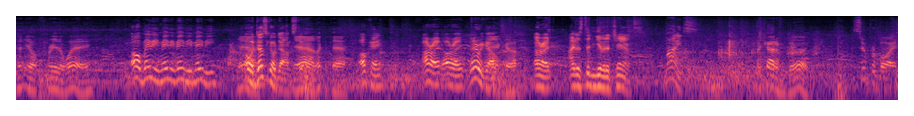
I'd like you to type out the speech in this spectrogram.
then he'll free the way. Oh, maybe, maybe, maybe, maybe. Yeah. Oh, it does go downstairs. still. Yeah, look at that. Okay. All right, all right. There we go. There you go. All right. I just didn't give it a chance. Nice. I got him good. Superboy.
